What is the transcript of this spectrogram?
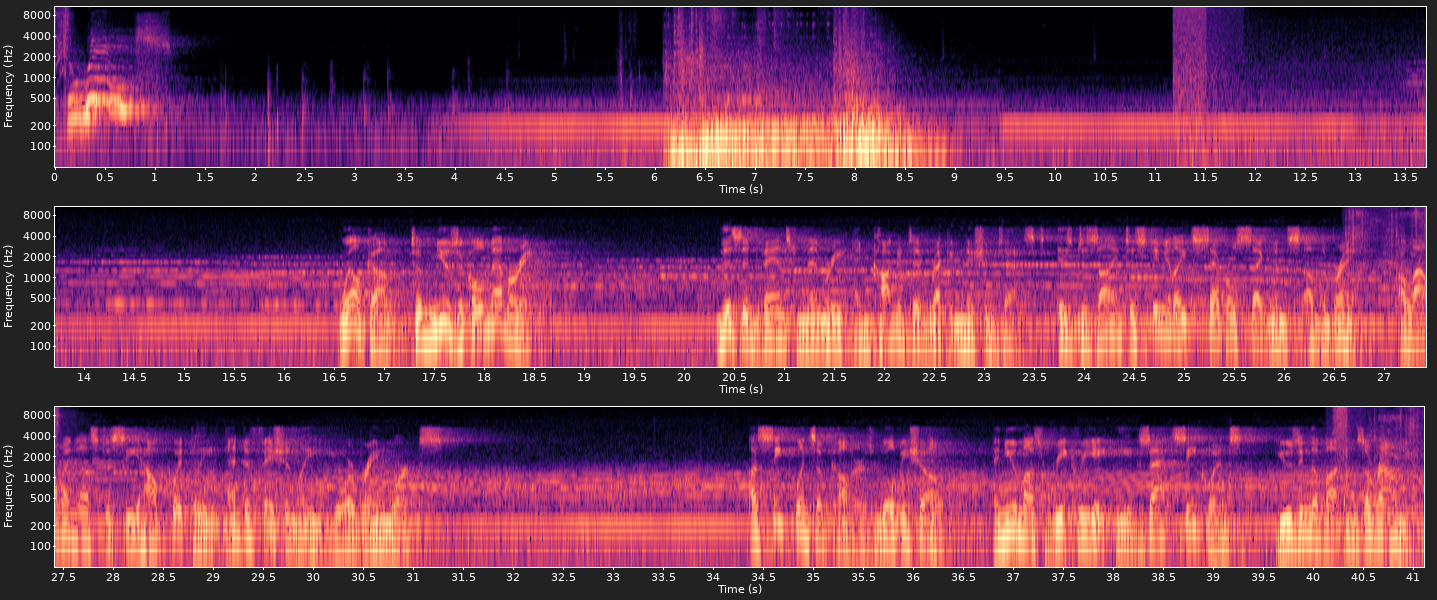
Make a wish. Welcome to Musical Memory. This advanced memory and cognitive recognition test is designed to stimulate several segments of the brain, allowing us to see how quickly and efficiently your brain works. A sequence of colors will be shown, and you must recreate the exact sequence using the buttons around you.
